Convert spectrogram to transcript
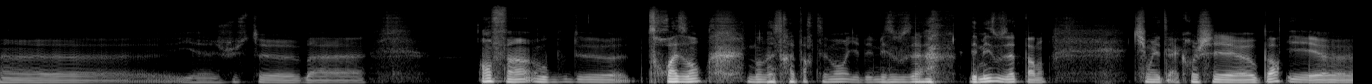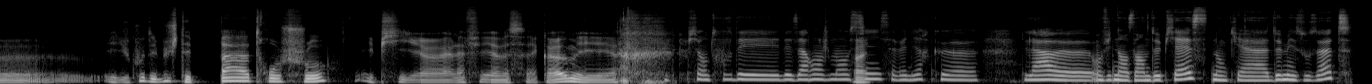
Euh, il y a juste. Bah, enfin, au bout de trois ans, dans notre appartement, il y a des mezuzahs, des pardon, qui ont été accrochés aux portes. Et, et du coup, au début, j'étais pas trop chaud. Et puis, euh, elle a fait euh, sa com. Et... Euh, puis, on trouve des, des arrangements aussi. Ça veut dire que là, on vit dans un deux pièces. Donc, il y a deux mezouzotes.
